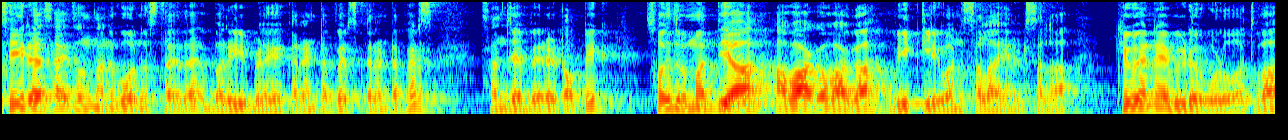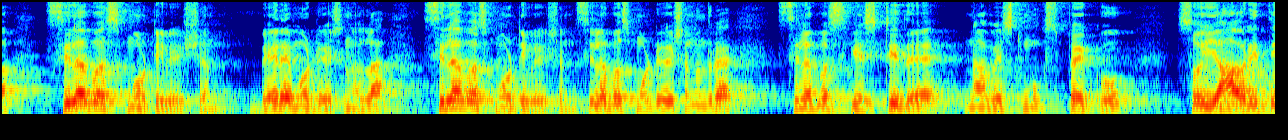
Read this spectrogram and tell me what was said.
ಸೀರಿಯಸ್ ಆಯಿತು ಅಂತ ನನಗೂ ಅನಿಸ್ತಾ ಇದೆ. ಬರೀ ಬೆಳಗ್ಗೆ ಕರೆಂಟ್ ಅಫೇರ್ಸ್ ಕರೆಂಟ್ ಅಫೇರ್ಸ್ ಸಂಜೆ ಬೇರೆ ಟಾಪಿಕ್ ಸೊ ಇದ್ರ ಮಧ್ಯ ಅವಾಗವಾಗ ವೀಕ್ಲಿ ಒಂದು ಸಲ, ಎರಡು ಸಲ ಕ್ಯೂ ಎನ್ ಎ ವಿಡಿಯೋಗಳು ಅಥವಾ ಸಿಲಬಸ್ ಮೋಟಿವೇಶನ್ ಬೇರೆ ಮೋಟಿವೇಶನ್ ಅಲ್ಲ ಸಿಲಬಸ್ ಮೋಟಿವೇಶನ್ ಸಿಲಬಸ್ ಮೋಟಿವೇಶನ್ ಅಂದರೆ ಸಿಲಬಸ್ ಎಷ್ಟಿದೆ, ನಾವೆಷ್ಟು ಮುಗಿಸ್ಬೇಕು ಸೊ ಯಾವ ರೀತಿ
